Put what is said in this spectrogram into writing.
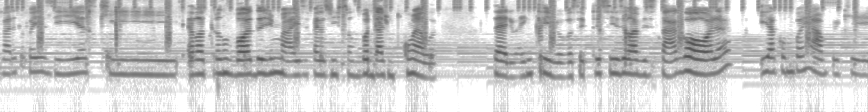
várias poesias que ela transborda demais e faz a gente transbordar junto com ela. Sério, é incrível. Você precisa ir lá visitar agora e acompanhar, porque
